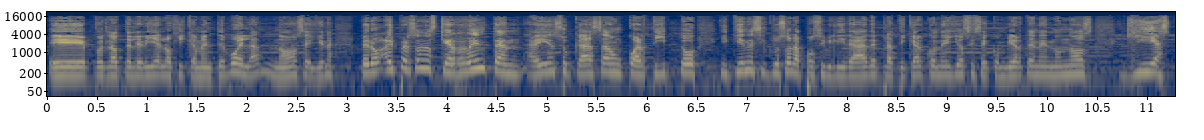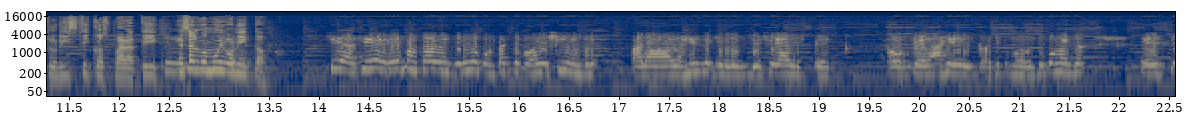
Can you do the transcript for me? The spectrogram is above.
eh, pues la hotelería lógicamente vuela, ¿no? Se llena. Pero hay personas que rentan ahí en su casa un cuartito y tienes incluso la posibilidad de platicar con ellos y se convierten en unos guías turísticos para ti. Es algo muy bonito. Sí, así es, hemos estado en tenido contacto con ellos siempre para la gente que desea este hospedaje, así como lo que tú comentas. Este,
